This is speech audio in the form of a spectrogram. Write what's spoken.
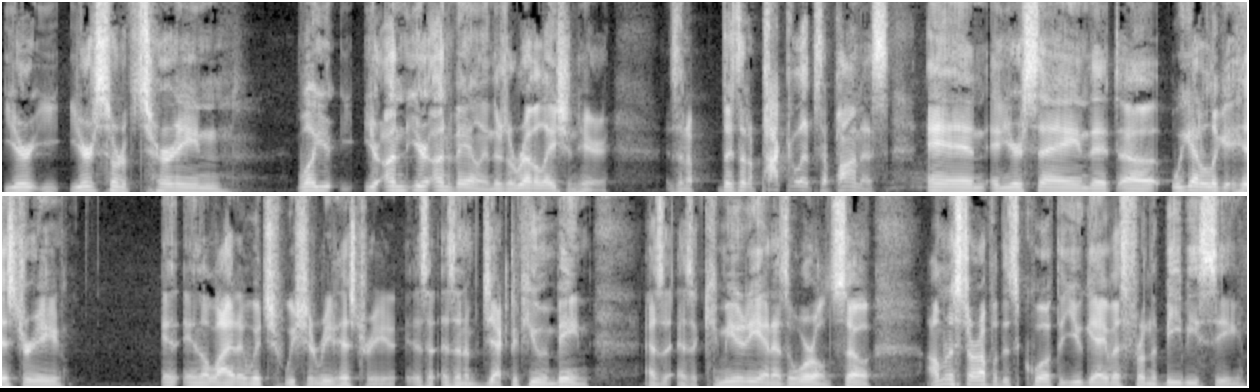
you're you're sort of turning. Well, you're you're un, you're unveiling. There's a revelation here. There's an there's an apocalypse upon us, and and you're saying that uh, we got to look at history in, in the light of which we should read history as, a, as an objective human being, as a, as a community and as a world. So I'm going to start off with this quote that you gave us from the BBC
